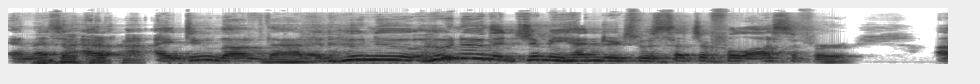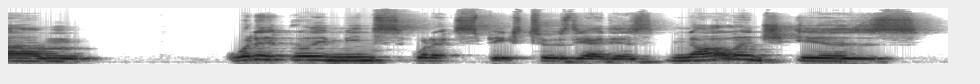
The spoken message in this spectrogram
and that's I, I, do love that. And who knew who knew that Jimi Hendrix was such a philosopher? Um, what it really means, what it speaks to is the idea is knowledge is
